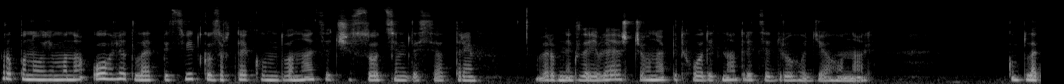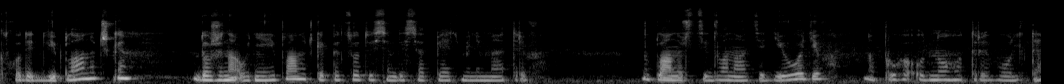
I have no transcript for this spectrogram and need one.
Пропонуємо на огляд led підсвітку з артикулом 12673. Виробник заявляє, що вона підходить на 32 діагональ. В комплект входить дві планочки. Довжина однієї планочки 585 мм. На планочці 12 діодів, напруга 1-3 вольти.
